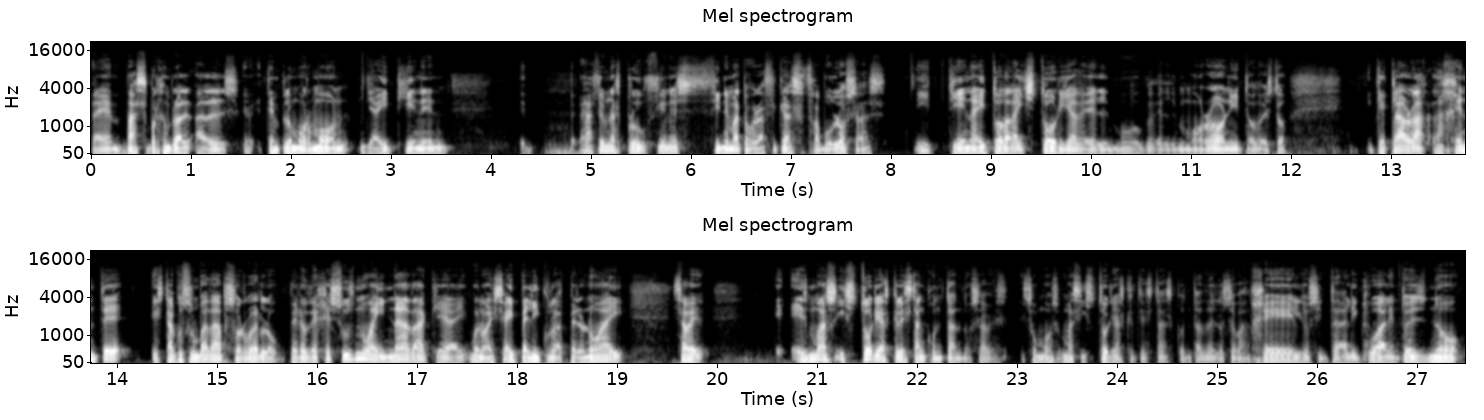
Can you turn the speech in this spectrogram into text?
Eh, vas, por ejemplo, al, templo mormón y ahí tienen, eh, hacen unas producciones cinematográficas fabulosas y tiene ahí toda la historia del book, del morón y todo esto, que claro, la, gente está acostumbrada a absorberlo, pero de Jesús no hay nada que hay, bueno, hay, hay películas, pero no hay, ¿sabes? Es más historias que le están contando, ¿sabes? Somos más historias que te estás contando de los evangelios y tal y cual. Entonces no,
